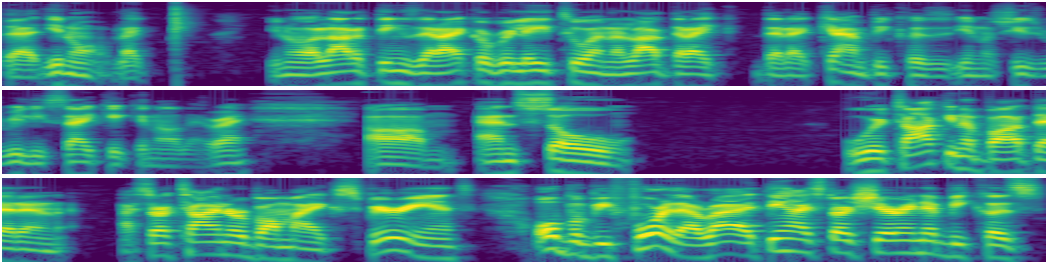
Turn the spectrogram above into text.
that you know, like you know, a lot of things that I could relate to, and a lot that I that I can't because you know she's really psychic and all that, right? Um, and so we're talking about that, and I start telling her about my experience. Oh, but before that, right? I think I start sharing it because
